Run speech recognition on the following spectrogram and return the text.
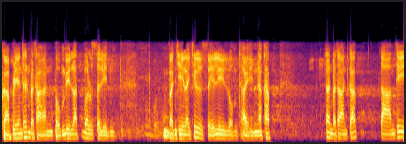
กราบเรียนท่านประธาน ผมวิรัตวรุษลิน บัญชีรายชื่อเสรีรวมไทยนะครับ ท่านประธานครับ ตามที่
